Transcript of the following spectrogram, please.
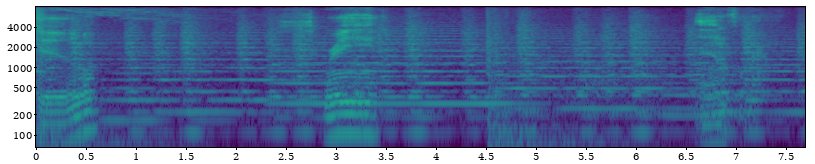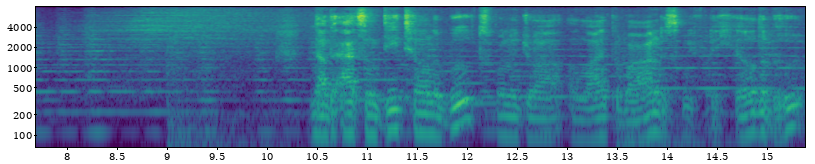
two, three, and four. Now to add some detail on the boots, we're going to draw a line at the bottom. This will be for the heel of the boot.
